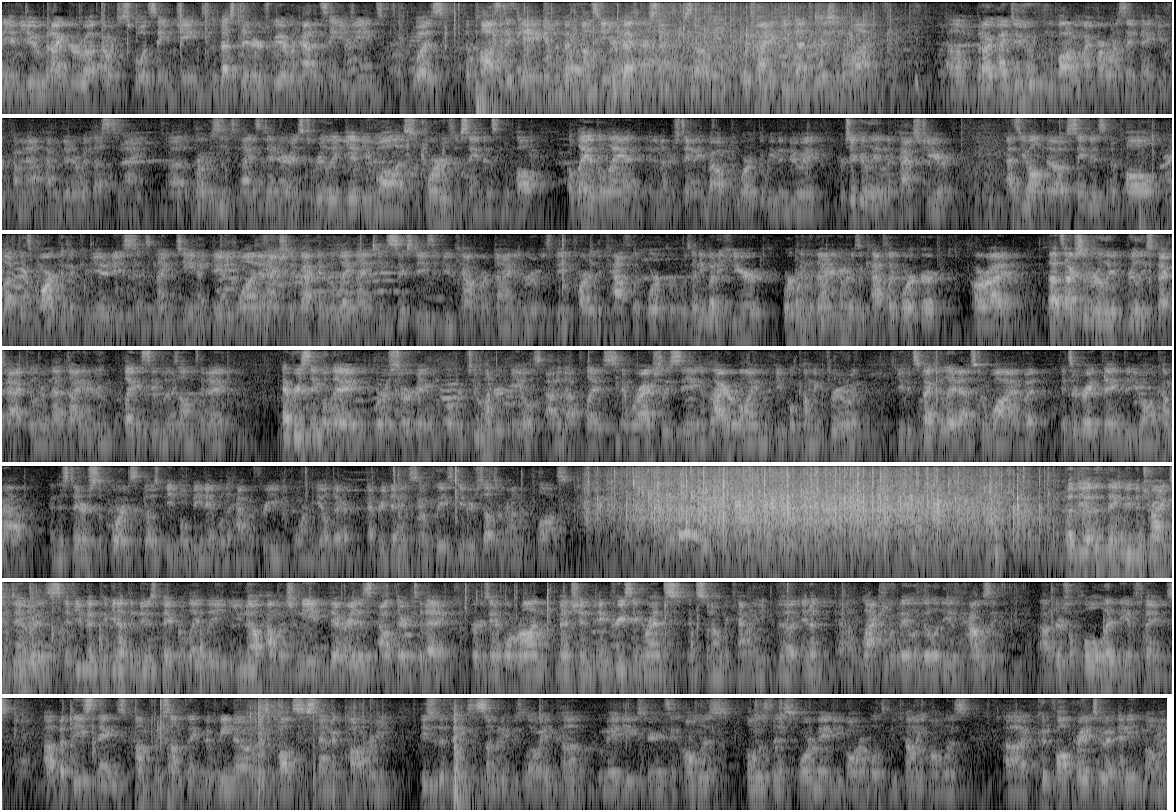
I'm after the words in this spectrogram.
many of you, but I grew up, I went to school at St. Eugene's, and the best dinners we ever had at St. Eugene's was the Pasta King in the Monsignor Becker Center. So we're trying to keep that tradition alive. Um, but I, I, do, from the bottom of my heart, want to say thank you for coming out and having dinner with us tonight. Uh, the purpose of tonight's dinner is to really give you all, as supporters of St. Vincent de Paul, a lay of the land and an understanding about the work that we've been doing, particularly in the past year. As you all know, St. Vincent de Paul left its mark in the community since 1981 and actually back into the late 1960s if you count our dining room as being part of the Catholic worker. Was anybody here working in the dining room as a Catholic worker? All right. That's actually really, really spectacular, and that dining room legacy lives on today. Every single day, we're serving over 200 meals out of that place, and we're actually seeing a higher volume of people coming through, and you could speculate as to why, but it's a great thing that you all come out, and this dinner supports those people being able to have a free, warm meal there every day. So please give yourselves a round of applause. But the other thing we've been trying to do is, if you've been picking up the newspaper lately, you know how much need there is out there today. For example, Ron mentioned increasing rents in Sonoma County, the uh, lack of availability of housing. Uh, there's a whole litany of things. Uh, but these things come from something that we know is called systemic poverty. These are the things that somebody who's low income, who may be experiencing homeless, homelessness, or may be vulnerable to becoming homeless, uh, could fall prey to at any moment.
